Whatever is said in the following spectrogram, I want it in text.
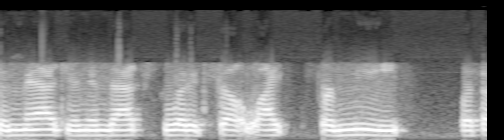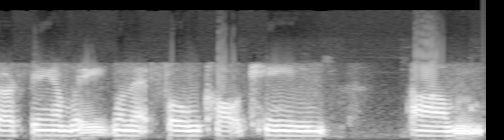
to imagine. And that's what it felt like for me with our family when that phone call came. Um,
